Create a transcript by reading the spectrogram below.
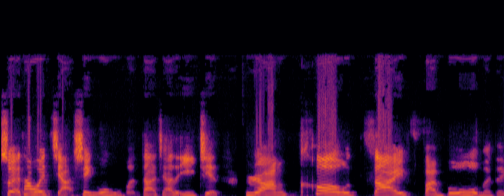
所以他会假性问我们大家的意见。然后再反驳我们的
